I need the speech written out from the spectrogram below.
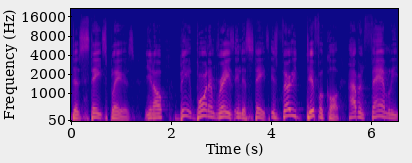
the states players, you know, being born and raised in the states, it's very difficult having family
